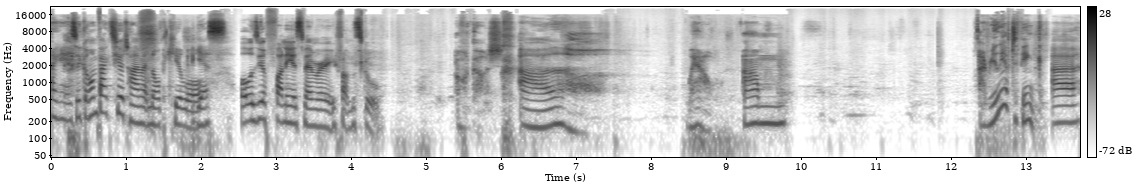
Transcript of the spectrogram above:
Okay, so going back to your time at North Keilor, Yes. what was your funniest memory from the school? Oh gosh. Uh, wow. Um, I really have to think. Uh,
